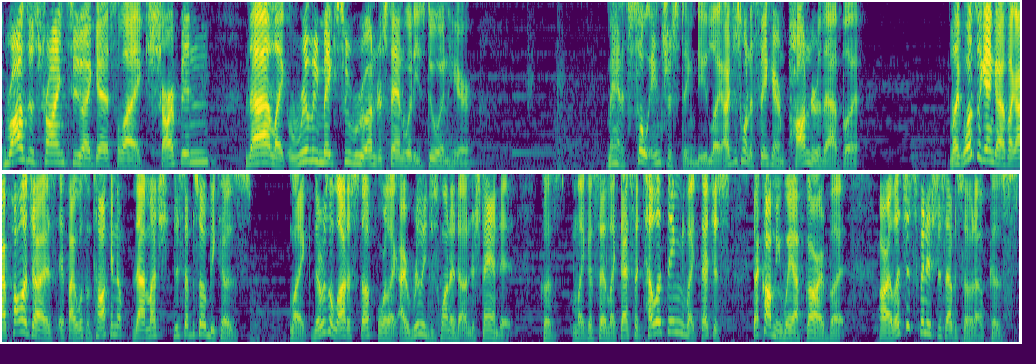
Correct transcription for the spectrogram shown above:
Roz is trying to, I guess, like sharpen that, like really make Subaru understand what he's doing here. Man, it's so interesting, dude. Like, I just want to sit here and ponder that, but... Like, once again, guys, like, I apologize if I wasn't talking that much this episode because, like, there was a lot of stuff where, like, I really just wanted to understand it. Because, like I said, like, that Satella thing, like, that just, that caught me way off guard, but... Alright, let's just finish this episode up, because...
